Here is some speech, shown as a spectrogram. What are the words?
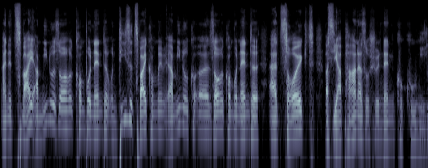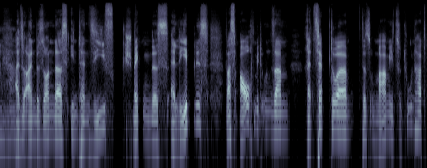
eine zwei Aminosäurekomponente und diese zwei Aminosäurekomponente erzeugt, was die Japaner so schön nennen, Kokumi. Mhm. Also ein besonders intensiv schmeckendes Erlebnis, was auch mit unserem Rezeptor des Umami zu tun hat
